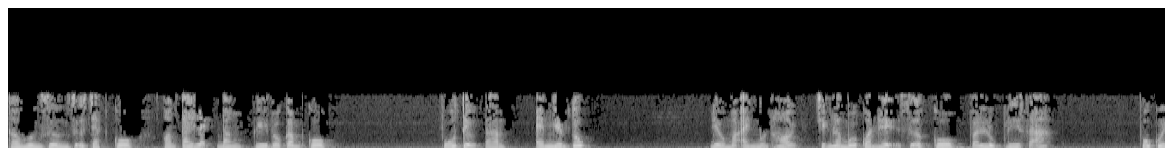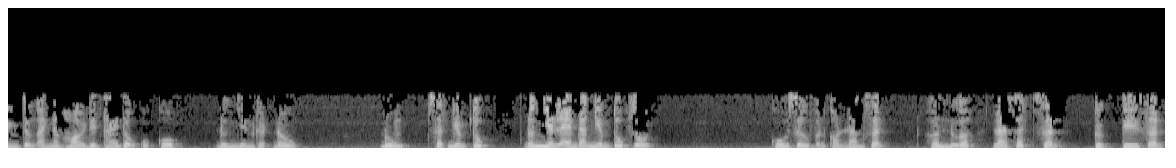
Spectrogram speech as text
Cao Hướng Dương giữ chặt cô, ngón tay lạnh băng ghi vào cầm cô. Vũ Tiểu Tam, em nghiêm túc. Điều mà anh muốn hỏi chính là mối quan hệ giữa cô và Lục Ly xã Vũ Quỳnh tưởng anh đang hỏi đến thái độ của cô, đương nhiên gật đầu. Đúng, rất nghiêm túc, đương nhiên là em đang nghiêm túc rồi. Cô giờ vẫn còn đang giận, hơn nữa là rất giận, cực kỳ giận.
